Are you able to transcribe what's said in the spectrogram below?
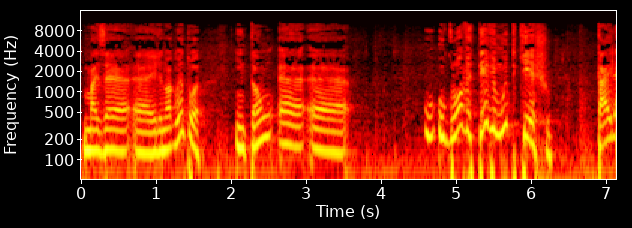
mas é, é ele não aguentou. Então, é, é, o, o Glover teve muito queixo Tá, ele,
